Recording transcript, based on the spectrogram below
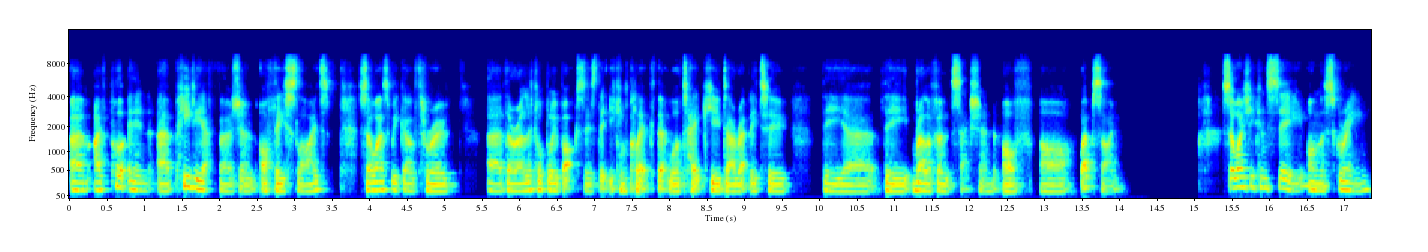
um, I've put in a PDF version of these slides. So as we go through, uh, there are little blue boxes that you can click that will take you directly to the uh, the relevant section of our website. So as you can see on the screen,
